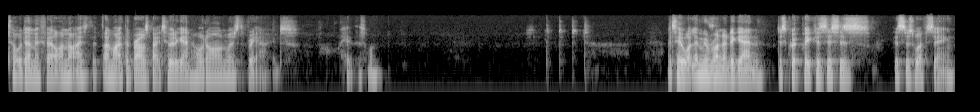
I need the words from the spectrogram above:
Total demo fail. I might, have I might have to browse back to it again. Hold on. Where's the React? I'll hit this one. I tell you what, let me run it again just quickly because this is this is worth seeing.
